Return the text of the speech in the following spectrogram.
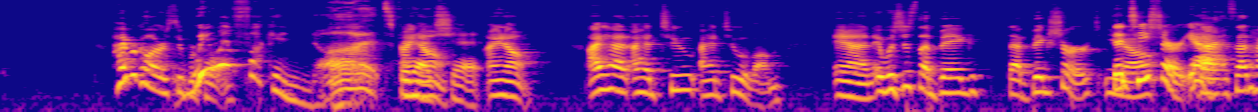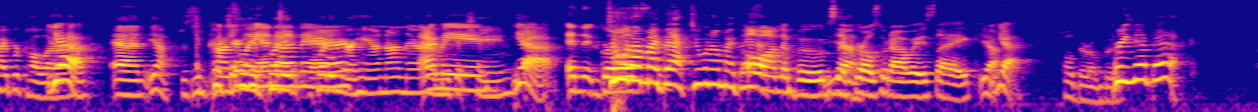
Hypercolor is super we cool. went fucking nuts for I that know. shit. I know. I had I had two I had two of them, and it was just that big that big shirt. You The know, t-shirt, yeah. That said hypercolor. Yeah. and yeah, just You constantly hand putting on there. putting your hand on there. I to make it mean, change. yeah, and the girls. Do it on my back. Do it on my oh, back. Oh, on the boobs. Yeah. Like girls would always like. Yeah. Yeah. hold their own boobs. Bring that back.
